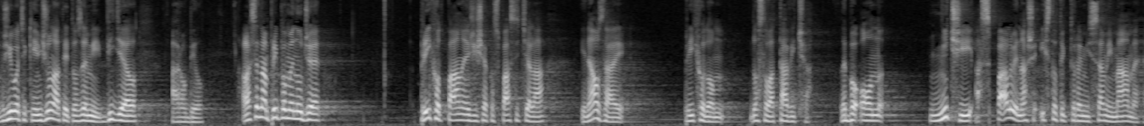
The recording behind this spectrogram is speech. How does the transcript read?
v živote, kým žil na tejto zemi, videl a robil. Ale sa nám pripomenúť, že príchod Pána Ježiša ako spasiteľa je naozaj príchodom doslova taviča. Lebo on ničí a spáluje naše istoty, ktoré my sami máme.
